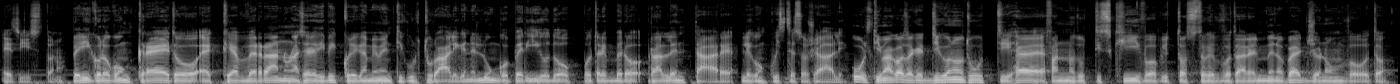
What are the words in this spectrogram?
esistono. Pericolo concreto è che avverranno una serie di piccoli cambiamenti culturali che nel lungo periodo potrebbero rallentare le conquiste sociali. Ultima cosa che dicono tutti, eh, fanno tutti schifo, piuttosto che votare il meno peggio non voto.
